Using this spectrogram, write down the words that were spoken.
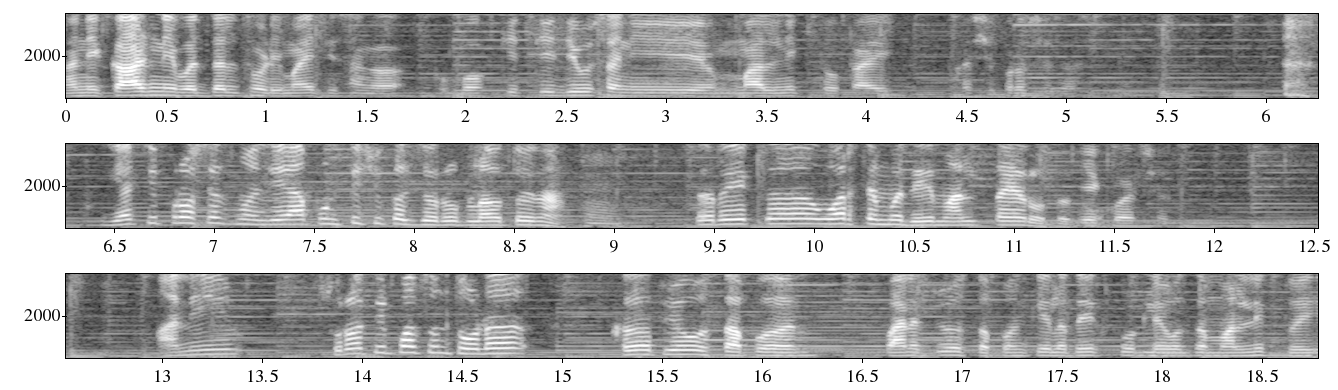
आणि काढणीबद्दल थोडी माहिती सांगा बुवा, किती दिवसांनी माल निघतो काय कशी प्रोसेस असते याची प्रोसेस म्हणजे आपण टिश्यू कल्चर रोप लावतोय ना हम्म. तर एक वर्षामध्ये माल तयार होतो तो. एक वर्षात आणि सुरुवातीपासून थोडं खत व्यवस्थापन पाण्याचं व्यवस्थापन केलं तर एक्सपोर्ट लेवलचा माल निघतोय.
